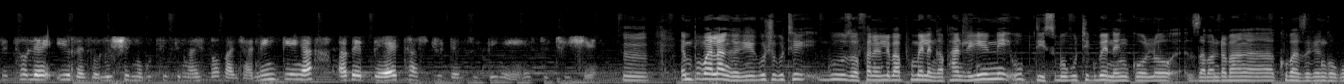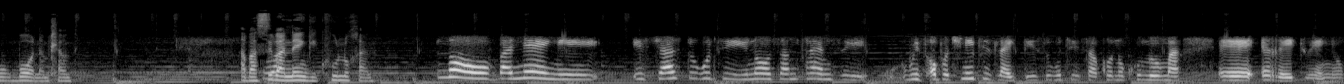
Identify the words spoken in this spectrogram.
sithole i-resolution ukuthi singayisova njani inkinga babe better students within i-institution um empumalanga-ke kusho ukuthi kuzofanele baphumele ngaphandle yini ubudisi bokuthi kube nenkolo zabantu abakhubazeke ngokokubona mhlawumbe abasibanengi khulu khani no banengi. It's just ukuthi you know sometimes with opportunities like this ukuthi sakhona ukukhuluma eh eradioweni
